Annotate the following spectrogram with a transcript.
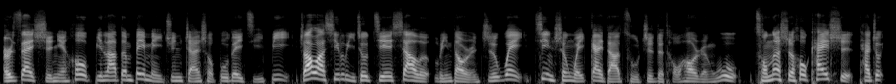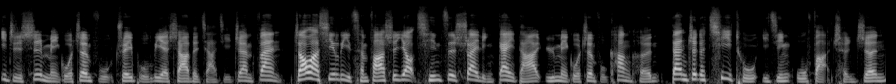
而在十年后，宾拉登被美军斩首部队击毙，扎瓦希里就接下了领导人之位，晋升为盖达组织的头号人物。从那时候开始，他就一直是美国政府追捕猎杀的甲级战犯。扎瓦西里曾发誓要亲自率领盖达与美国政府抗衡，但这个企图已经无法成真。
